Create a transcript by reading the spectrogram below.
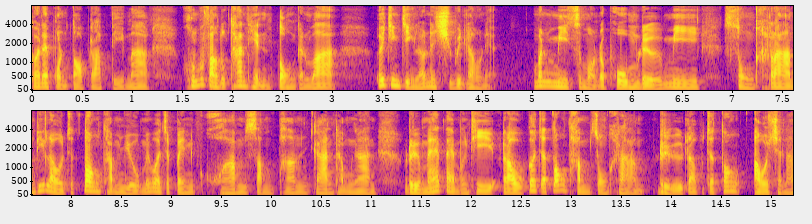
ก็ได้ผลตอบรับดีมาก คุณผู้ฟังทุกท่านเห็นตรงกันว่า เอ้ยจริง ๆ แล้วในชีวิตเราเนี่ย มันมีสมรภูมิหรือมีสงครามที่เราจะต้องทำอยู่ ไม่ว่าจะเป็นความสัมพันธ์การทำงาน หรือแม้แต่บางทีเราก็จะต้องทำสงคราม หรือเราจะต้องเอาชนะ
